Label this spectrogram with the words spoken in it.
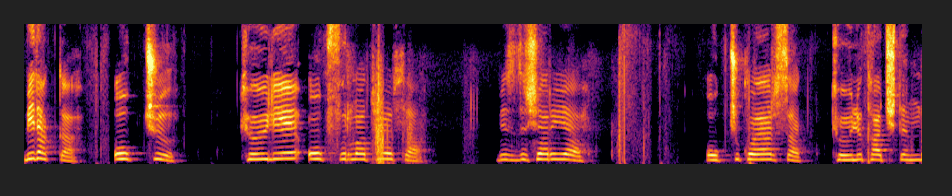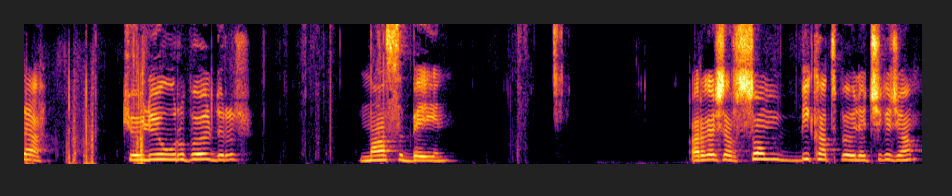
Bir dakika. Okçu. Köylüye ok fırlatıyorsa biz dışarıya okçu koyarsak köylü kaçtığında köylüye vurup öldürür. Nasıl beyin? Arkadaşlar son bir kat böyle çıkacağım.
